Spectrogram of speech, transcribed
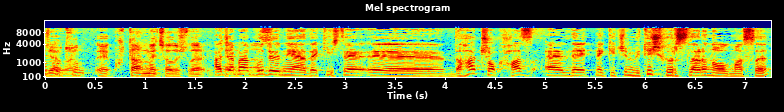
acaba? kurtul, e, kurtarmaya çalışıyorlar. Acaba bu aslında. dünyadaki işte e, daha çok haz elde etmek için müthiş hırsların olması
